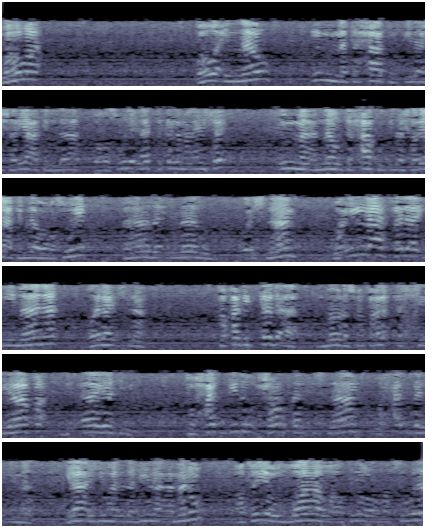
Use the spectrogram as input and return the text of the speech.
وهو وهو إنه إما تحاكم إلى شريعة الله ورسوله لا تتكلم عن أي شيء إما أنه تحاكم إلى شريعة الله ورسوله فهذا إيمان وإسلام وإلا فلا إيمان ولا إسلام. فقد ابتدأ المولى سبحانه وتعالى السياق بآية تحدد شرط الإسلام وحد الإيمان. يا أيها الذين آمنوا أطيعوا الله وأطيعوا الرسول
